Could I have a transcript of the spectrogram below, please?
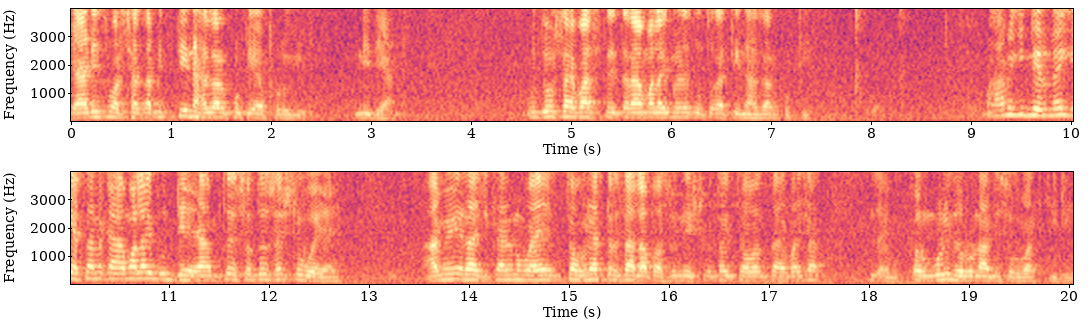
या अडीच वर्षात आम्ही तीन हजार कोटी पुढे गेलो निधी आणा उद्धवसाहेब असते तर आम्हालाही मिळत होतं का तीन हजार कोटी? मग आम्ही निर्णय घेताना काय आम्हालाही बुद्धी आहे. आमचं सदुसष्ट वय आहे. आम्ही राजकारण वय चौऱ्याहत्तर सालापासून यशवंतराव चव्हाण साहेबाच्या करंगुळी धरून आम्ही सुरुवात केली.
